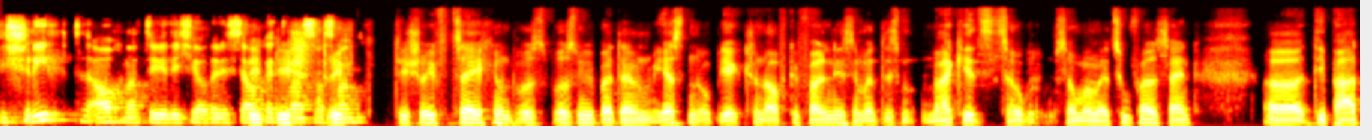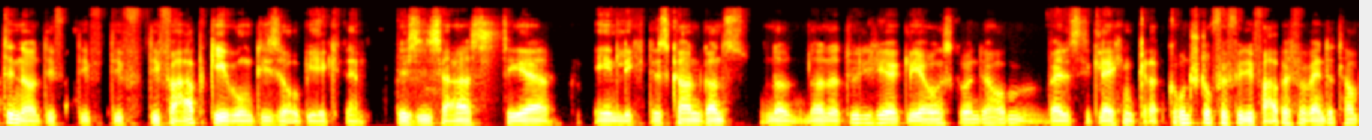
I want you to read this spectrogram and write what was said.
die Schrift auch natürlich, oder? Ist ja auch Die, die etwas, was man, Schrift, die Schriftzeichen und was, was mir bei deinem ersten Objekt schon aufgefallen ist, ich meine, das mag jetzt, so, sagen wir mal, Zufall sein, äh, die Patina, die, die, die, die Farbgebung dieser Objekte, das ist auch sehr ähnlich. Das kann ganz na, na, natürliche Erklärungsgründe haben, weil es die gleichen Gra- Grundstoffe für die Farbe verwendet haben,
